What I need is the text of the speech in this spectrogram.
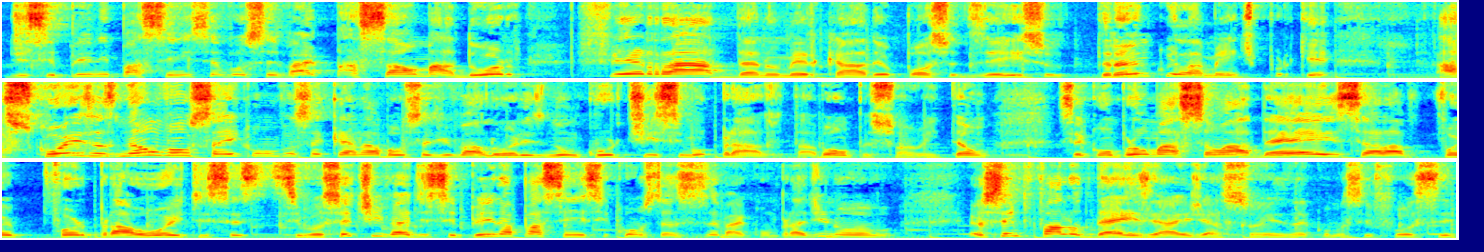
disciplina e paciência, você vai passar uma dor ferrada no mercado. Eu posso dizer isso tranquilamente porque as coisas não vão sair como você quer na bolsa de valores num curtíssimo prazo, tá bom, pessoal? Então, você comprou uma ação a 10, se ela foi, for para 8, se, se você tiver disciplina, paciência e constância, você vai comprar de novo. Eu sempre falo 10 reais de ações, né? Como se fosse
